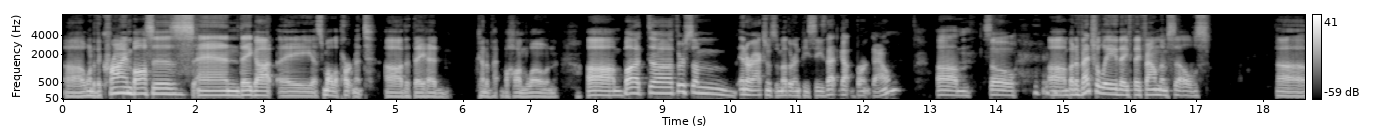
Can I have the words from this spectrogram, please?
uh, one of the crime bosses, and they got a, a small apartment uh, that they had kind of on loan. Um, but uh, through some interactions with some other NPCs, that got burnt down. Um, so, um, but eventually they they found themselves uh,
